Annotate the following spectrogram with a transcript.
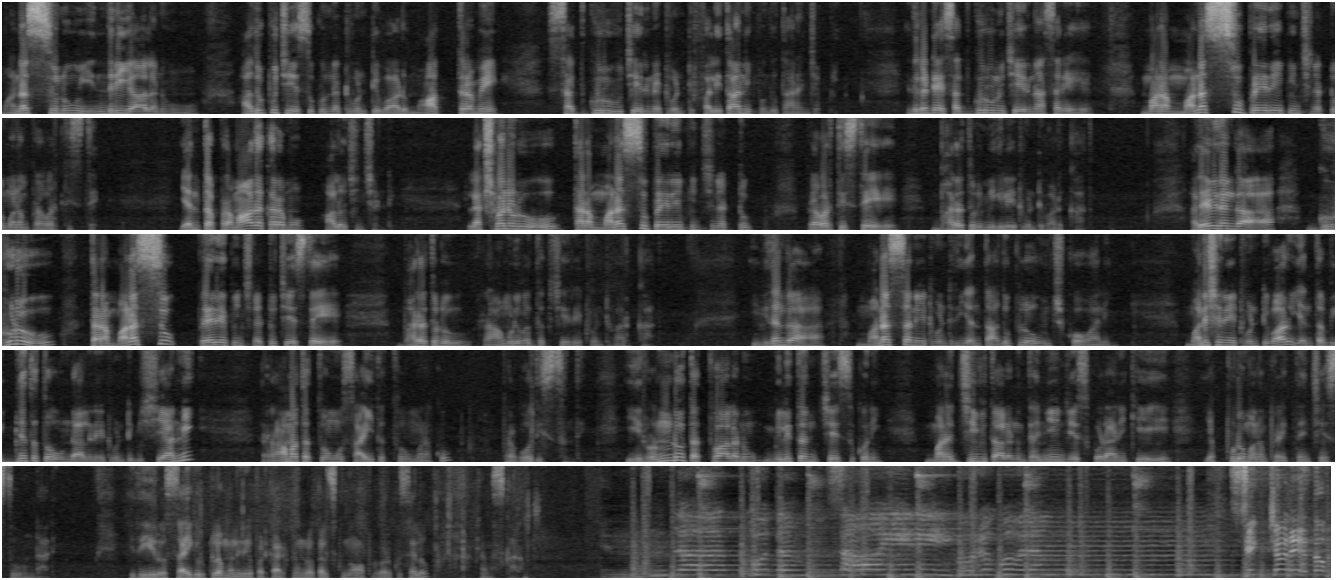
మనస్సును ఇంద్రియాలను అదుపు చేసుకున్నటువంటి వాడు మాత్రమే సద్గురువు చేరినటువంటి ఫలితాన్ని పొందుతారని చెప్పి. ఎందుకంటే సద్గురువుని చేరినా సరే మన మనస్సు ప్రేరేపించినట్టు మనం ప్రవర్తిస్తే ఎంత ప్రమాదకరమో ఆలోచించండి. లక్ష్మణుడు తన మనస్సు ప్రేరేపించినట్టు ప్రవర్తిస్తే భరతుడు మిగిలేటువంటి వాడు కాదు. అదేవిధంగా గుహుడు తన మనస్సు ప్రేరేపించినట్టు చేస్తే భరతుడు రాముడి వద్దకు చేరేటువంటి వారు కాదు. ఈ విధంగా మనస్సు అనేటువంటిది ఎంత అదుపులో ఉంచుకోవాలి? మనిషి అనేటువంటి వారు ఎంత విజ్ఞతతో ఉండాలనేటువంటి విషయాన్ని రామతత్వము సాయితత్వము మనకు ప్రబోధిస్తుంది. ఈ రెండు తత్వాలను మిళితం చేసుకొని మన జీవితాలను ధన్యం చేసుకోవడానికి ఎప్పుడూ మనం ప్రయత్నం చేస్తూ ఉండాలి. ఇది ఈరోజు సాయి గురుకులం. మళ్ళీ రేపటి కార్యక్రమంలో కలుసుకుందాం. అప్పటి వరకు సెలవు. నమస్కారం.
